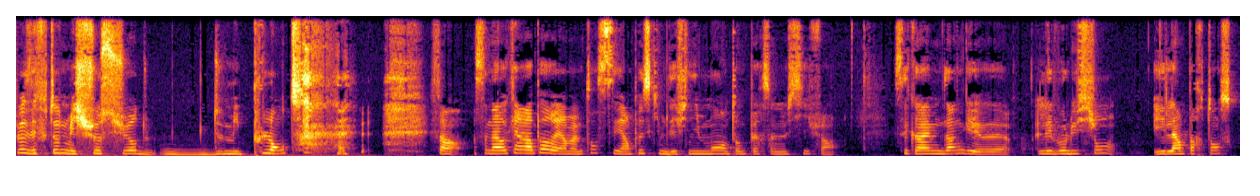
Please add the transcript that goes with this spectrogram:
pose des photos de mes chaussures, de, mes plantes. enfin, ça n'a aucun rapport et en même temps, c'est un peu ce qui me définit moi en tant que personne aussi. Enfin, c'est quand même dingue euh, l'évolution et l'importance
